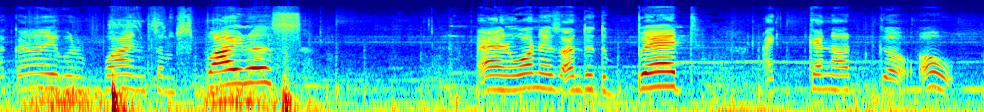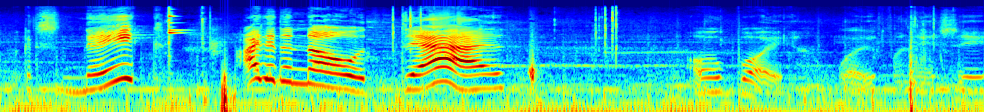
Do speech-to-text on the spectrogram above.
I cannot even find some spiders and one is under the bed. I cannot go. Oh, look at snake. I didn't know that. Oh boy. Wait, let me see.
